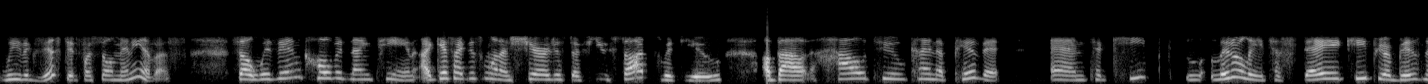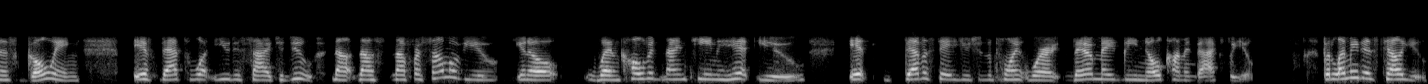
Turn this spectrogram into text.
we've existed for so many of us. So within COVID 19, I guess I just want to share just a few thoughts with you about how to kind of pivot and to keep, literally, to stay, keep your business going if that's what you decide to do. Now, now, now for some of you, you know, when COVID 19 hit you, it devastated you to the point where there may be no coming back for you. But let me just tell you,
